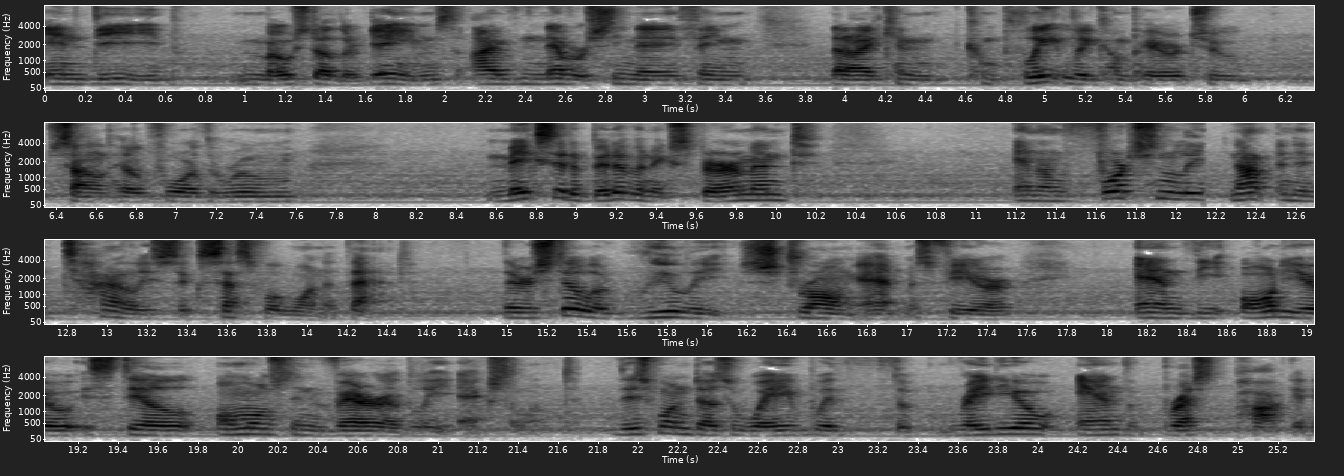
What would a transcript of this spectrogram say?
indeed most other games, I've never seen anything that I can completely compare to Silent Hill 4 The Room. Makes it a bit of an experiment, and unfortunately not an entirely successful one at that. There is still a really strong atmosphere, and the audio is still almost invariably excellent. This one does away with the radio and the breast pocket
